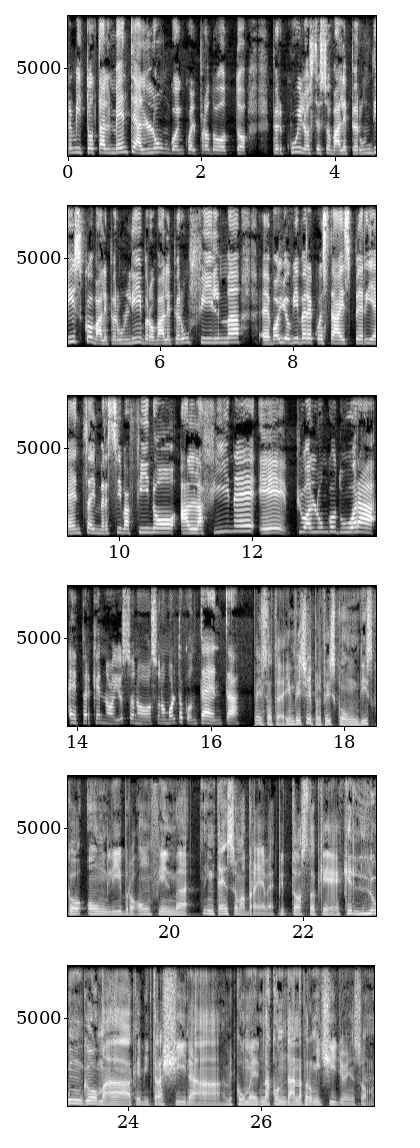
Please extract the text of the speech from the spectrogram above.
immergermi totalmente a lungo in quel prodotto, per cui lo stesso vale per un disco, vale per un libro, vale per un film eh, voglio vivere questa esperienza immersiva fino alla fine e più a lungo dura e perché no, io sono, sono molto contenta. Pensa a te, invece preferisco un disco o un libro o un film intenso ma breve, piuttosto che, che lungo ma che mi trascina come una condanna per omicidio, insomma.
